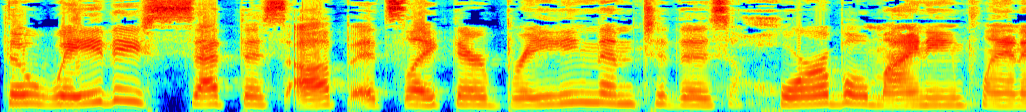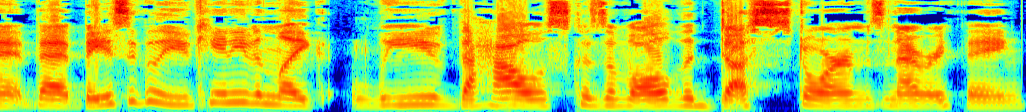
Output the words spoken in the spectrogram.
the way they set this up, it's like they're bringing them to this horrible mining planet that basically you can't even like leave the house because of all the dust storms and everything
